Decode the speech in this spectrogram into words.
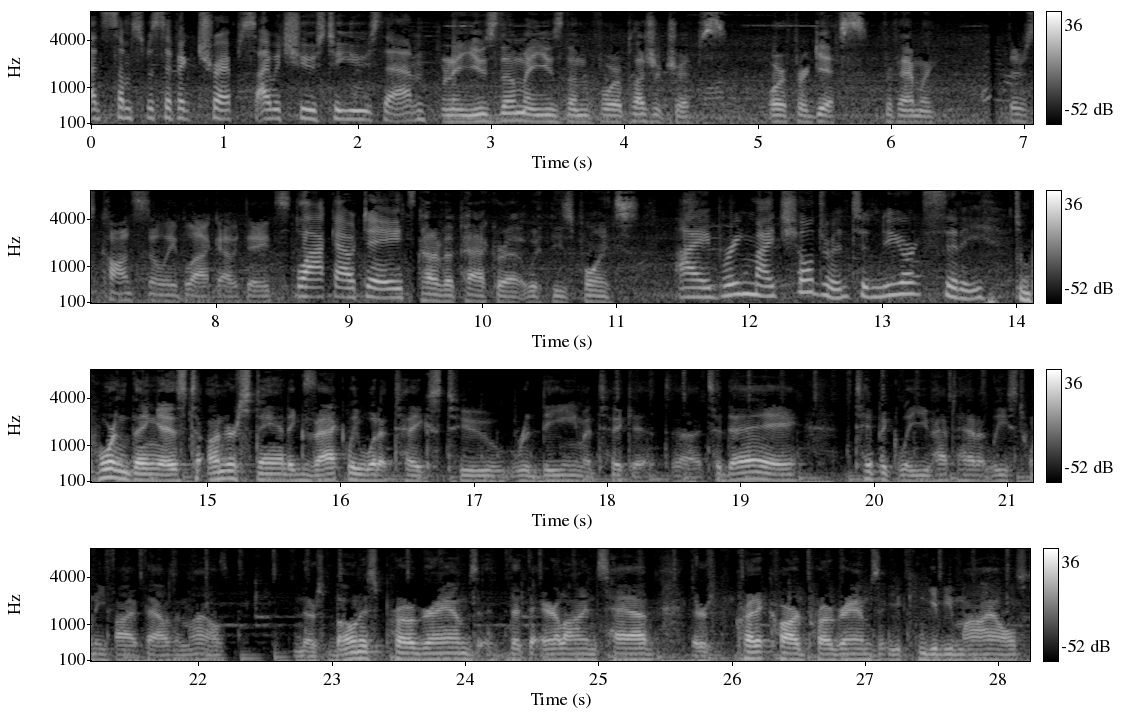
at some specific trips, I would choose to use them. When I use them, I use them for pleasure trips or for gifts for family. There's constantly blackout dates. Blackout dates. Kind of a pack rat with these points. I bring my children to New York City. The important thing is to understand exactly what it takes to redeem a ticket. Uh, today, typically, you have to have at least 25,000 miles. And there's bonus programs that the airlines have. There's credit card programs that you can give you miles.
